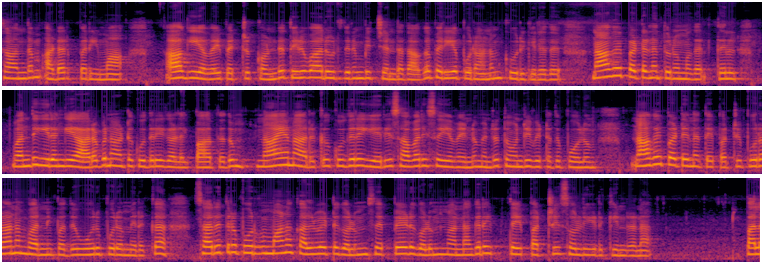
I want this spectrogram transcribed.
சாந்தம் அடற்பரிமா ஆகியவை பெற்றுக்கொண்டு திருவாரூர் திரும்பிச் சென்றதாக பெரிய புராணம் கூறுகிறது. நாகைப்பட்டின துறைமுகத்தில் வந்து இறங்கிய அரபு நாட்டு குதிரைகளை பார்த்ததும் நாயனாருக்கு குதிரை ஏறி சவாரி செய்ய வேண்டும் என்று தோன்றிவிட்டது போலும் நாகைப்பட்டினத்தை பற்றி புராணம் வர்ணிப்பது ஒரு புறம் இருக்க சரித்திரபூர்வமான கல்வெட்டுகளும் செப்பேடுகளும் அந்நகரத்தை பற்றி சொல்லியிருக்கின்றன. பல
